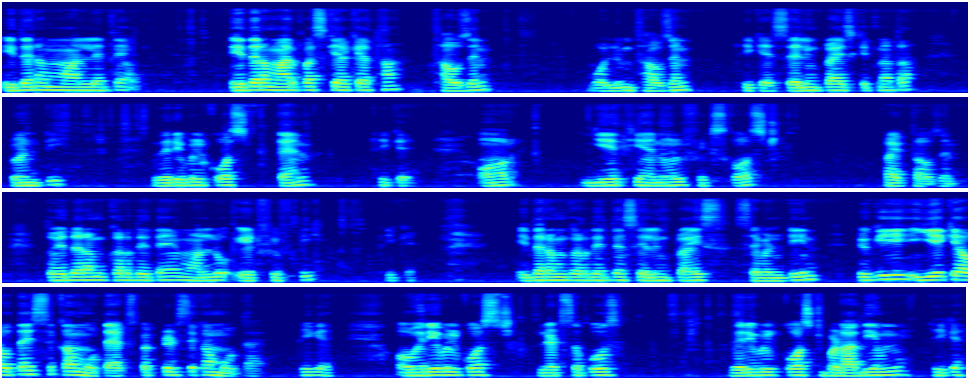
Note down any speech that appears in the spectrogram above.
इधर हम मान लेते हैं। इधर हमारे पास क्या क्या था? थाउज़ेंड वॉल्यूम थाउज़ेंड ठीक है? सेलिंग प्राइस कितना था? ट्वेंटी वेरिएबल कॉस्ट टेन ठीक है? और ये थी annual fix cost five thousand तो इधर हम कर देते हैं, मान लो एट फिफ्टी ठीक है? इधर हम कर देते हैं सेलिंग प्राइस सेवनटीन क्योंकि ये क्या होता है, इससे कम होता है एक्सपेक्टेड से कम होता है, ठीक है? और variable cost let suppose variable cost बढ़ा दी हमने, ठीक है?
